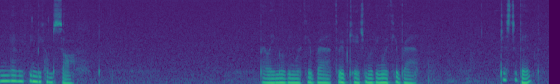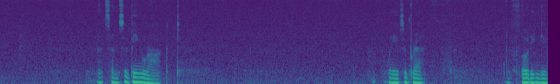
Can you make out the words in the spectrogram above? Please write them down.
Letting everything becomes soft. Belly moving with your breath, rib cage moving with your breath. Just a bit. That sense of being rocked. Waves of breath floating you.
